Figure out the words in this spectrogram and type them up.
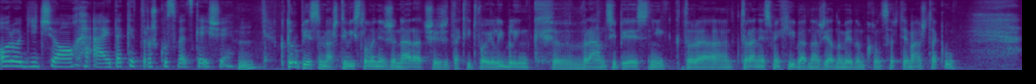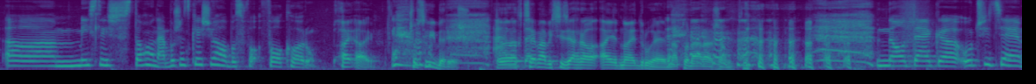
o rodičoch, aj také trošku svetskejšie. Hmm. Ktorú piesň máš ty vyslovene, že najradšej, že taký tvoj liblink v rámci piesni, ktorá, ktorá nesmie chýbať na žiadnom jednom koncerte? Máš takú? Uh, myslíš z toho náboženskejšieho alebo z folklóru? Aj, aj. Čo si vyberieš? Áno, Chcem, tak... aby si zahrala aj jedno, aj druhé. Na to náražam. no tak e, určite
